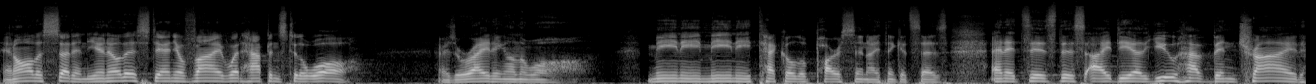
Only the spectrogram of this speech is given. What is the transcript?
And all of a sudden, do you know this? Daniel 5, what happens to the wall? There's writing on the wall. Mene, mene, tekel upharsin, I think it says. And it is this idea you have been tried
